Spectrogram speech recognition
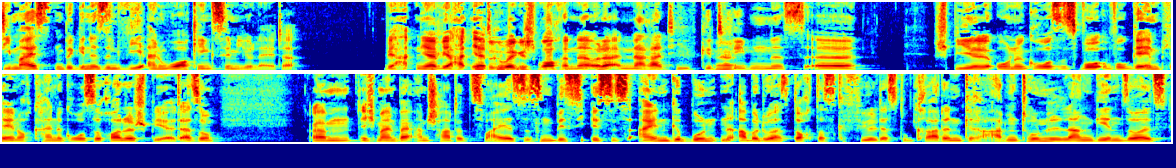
die meisten Beginne sind wie ein Walking Simulator. Wir hatten ja, wir hatten ja drüber gesprochen, ne? Oder ein narrativ getriebenes äh, Spiel ohne großes, wo, wo Gameplay noch keine große Rolle spielt. Also ähm, ich meine, bei Uncharted 2 ist es ein bisschen, ist es eingebunden, aber du hast doch das Gefühl, dass du gerade einen geraden Tunnel lang gehen sollst.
